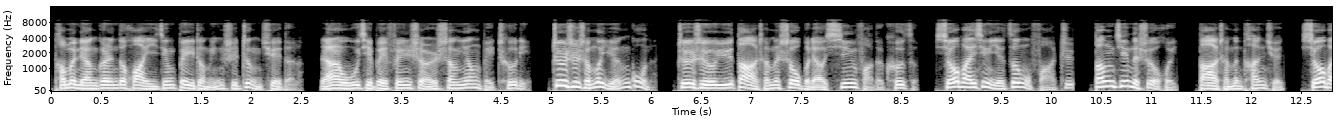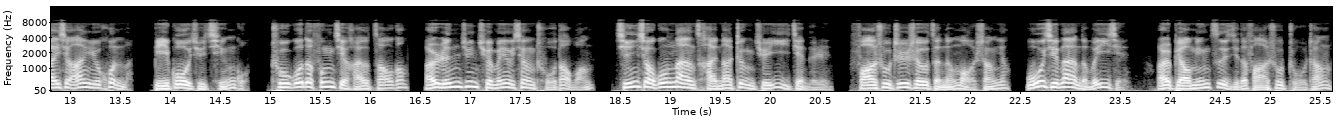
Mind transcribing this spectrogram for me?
他们两个人的话已经被证明是正确的了。然而吴起被分尸，而商鞅被车裂，这是什么缘故呢？这是由于大臣们受不了新法的苛责，小百姓也憎恶法治。当今的社会，大臣们贪权，小百姓安于混乱，比过去秦国、楚国的风气还要糟糕。而人君却没有像楚悼王、秦孝公那样采纳正确意见的人，法术知识又怎能冒商鞅、吴起那样的危险而表明自己的法术主张呢？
